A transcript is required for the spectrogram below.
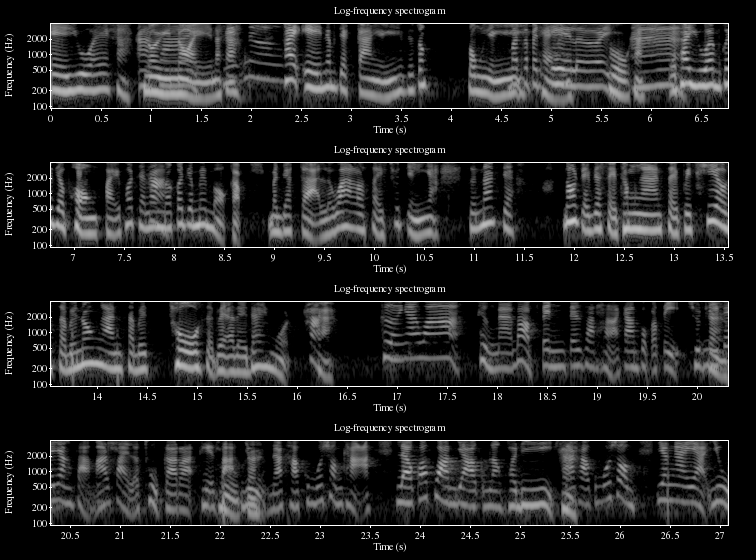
เอย้วยค่ะ อ่าหน่อยใช่หน่อยนะคะดนึงถ้าเอเนี่ยมันจะกลางอย่างนี้จะต้องตรงอย่างนี้มันจะเป็นแข A เลยถูกค่ะ อ่า แต่ถ้าย้วยมันก็จะพองไป เพราะฉะนั้นค่ะ มันก็จะไม่เหมาะกับบรรยากาศหรือว่าเราใส่ชุดอย่างเงี้ยคือน่าจะนอกจากจะใส่ทำงานใส่ไปเที่ยวใส่ไปนอกงานใส่ไปโชว์ใส่ไปอะไรได้หมดค่ะ ค่ะคือง่ายๆว่าถึงแม้แบบเป็นเป็นสถานการณ์ปกติ ชุดนี้ค่ะก็ยังสามารถใส่แล้วถูกกาละเทถูศะกค่ะอยู่นะคะ คุณผู้ชมค่ะแล้วก็ความยาวกำลังพอดีค่ะนะคะ คุณผู้ชมยังไงอะอยู่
